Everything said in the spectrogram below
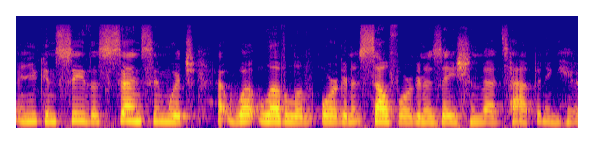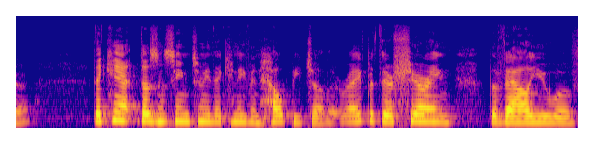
and you can see the sense in which, at what level of organi- self-organization that's happening here. They can't, doesn't seem to me they can even help each other, right? But they're sharing the value of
